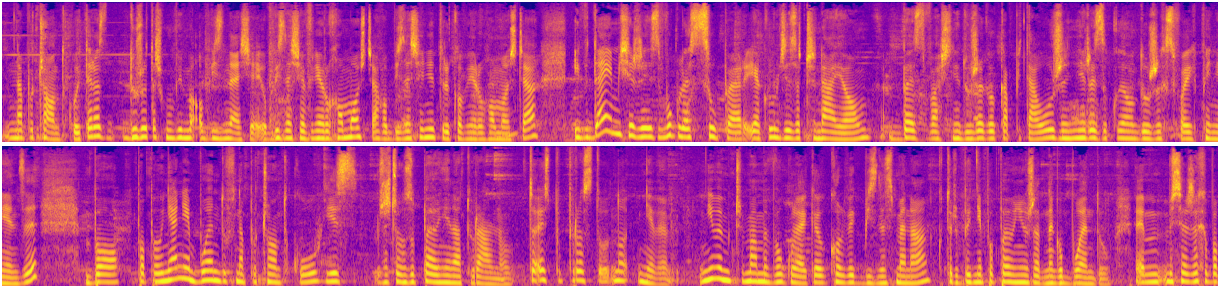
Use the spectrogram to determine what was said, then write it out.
na początku i teraz dużo też mówimy o biznesie, o biznesie w nieruchomościach, o biznesie nie tylko w nieruchomościach i wydaje mi się, że jest w ogóle super, jak ludzie zaczynają bez bez właśnie dużego kapitału, że nie ryzykują dużych swoich pieniędzy, bo popełnianie błędów na początku jest rzeczą zupełnie naturalną. To jest po prostu, no nie wiem, nie wiem, czy mamy w ogóle jakiegokolwiek biznesmena, który by nie popełnił żadnego błędu. Myślę, że chyba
